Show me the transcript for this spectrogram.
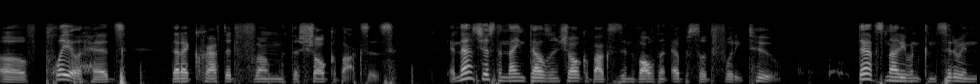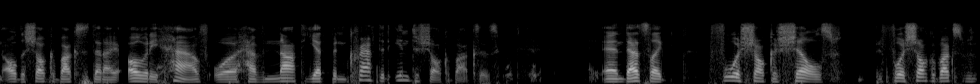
of player heads that I crafted from the shulker boxes. And that's just the 9,000 shulker boxes involved in episode 42. That's not even considering all the shulker boxes that I already have or have not yet been crafted into shulker boxes. And that's like four shulker shells, four shulker boxes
